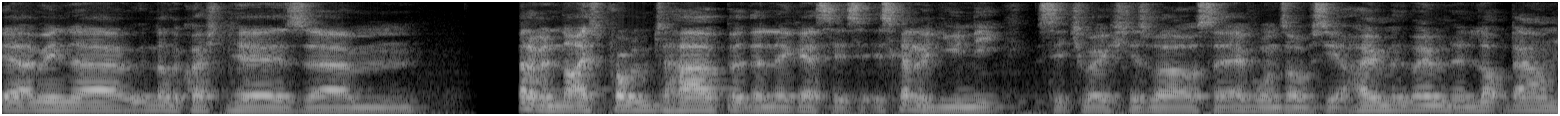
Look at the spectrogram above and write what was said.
Yeah, I mean, uh, another question here is um, kind of a nice problem to have, but then I guess it's, it's kind of a unique situation as well. So everyone's obviously at home at the moment in lockdown,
